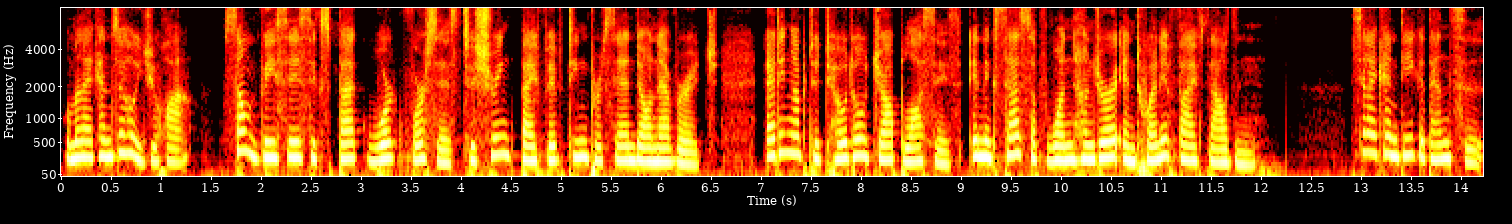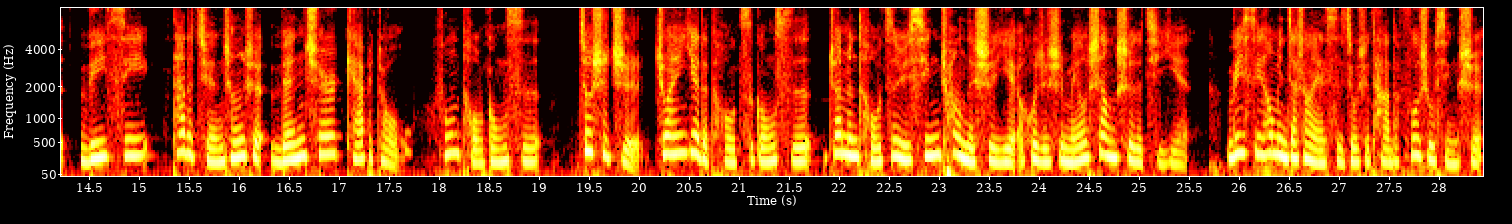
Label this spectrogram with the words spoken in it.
我们来看最后一句话：Some VCs expect workforces to shrink by 15% on average, adding up to total job losses in excess of 125,000. 先来看第一个单词 VC，它的全称是 Venture Capital，风投公司，就是指专业的投资公司，专门投资于新创的事业或者是没有上市的企业。VC 后面加上 s 就是它的复数形式。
